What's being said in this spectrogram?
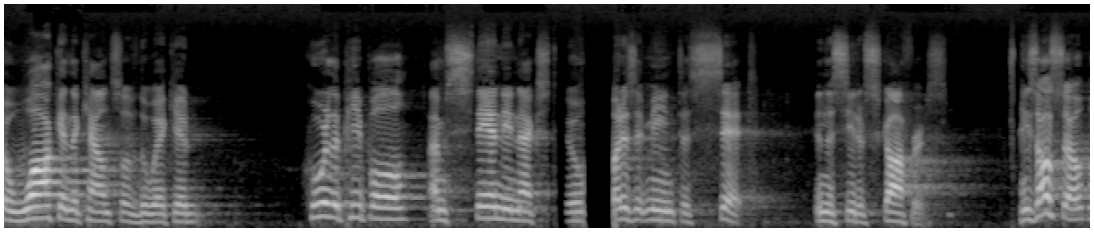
to walk in the counsel of the wicked? Who are the people I'm standing next to? What does it mean to sit in the seat of scoffers? He's also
